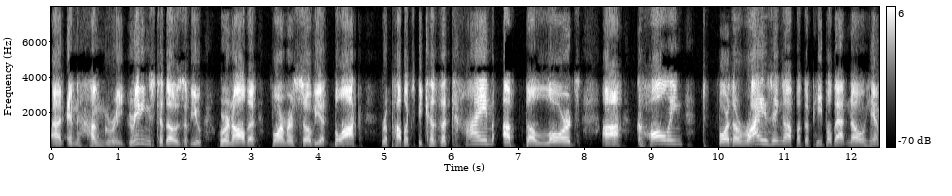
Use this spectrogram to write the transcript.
uh, in Hungary. Greetings to those of you who are in all the former Soviet bloc republics because the time of the Lord's uh, calling for the rising up of the people that know him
